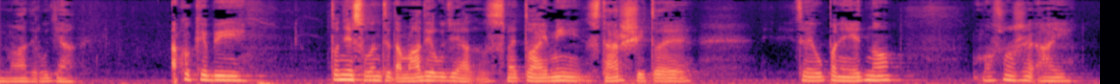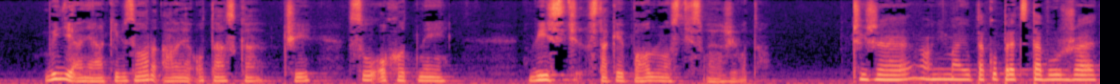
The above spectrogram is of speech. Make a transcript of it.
mladí ľudia ako keby to nie sú len teda mladí ľudia, sme to aj my, starší, to je, to je úplne jedno. Možno, že aj vidia nejaký vzor, ale je otázka, či sú ochotní výjsť z takej pohodlnosti svojho života. Čiže oni majú takú predstavu, že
